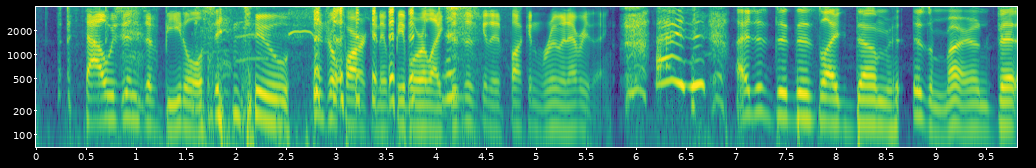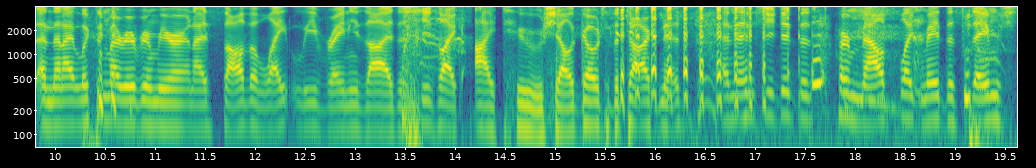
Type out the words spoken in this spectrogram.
thousands of beetles into Central Park, and it, people were like, "This is gonna fucking ruin everything." I, did, I just did this like dumb is a man bit, and then I looked in my rearview mirror and I saw the light leave Rainie's eyes, and she's like, "I too shall go to the darkness." and then she did this. Her mouth like made the same sh-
